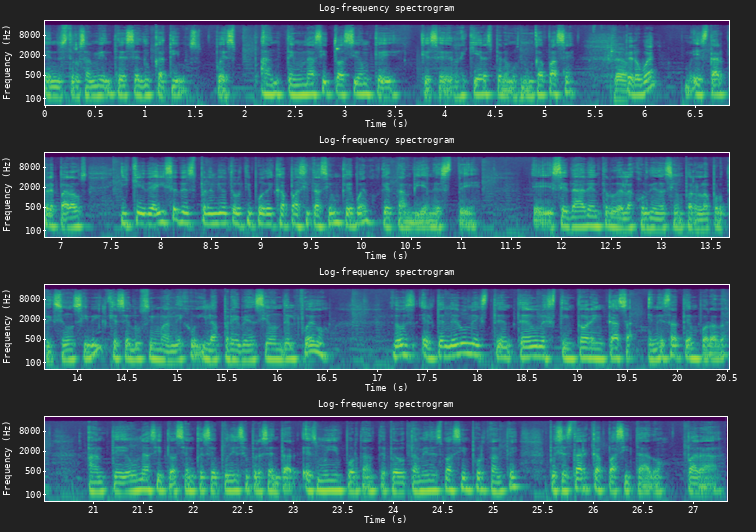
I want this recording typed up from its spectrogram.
en nuestros ambientes educativos. Pues ante una situación que, se requiere, esperemos nunca pase, pero bueno, estar preparados y que de ahí se desprende otro tipo de capacitación que bueno, que también este, eh, se da dentro de la Coordinación para la Protección Civil, que es el uso y manejo y la prevención del fuego. Entonces, el tener un, tener un extintor en casa en esa temporada ante una situación que se pudiese presentar es muy importante, pero también es más importante pues estar capacitado para,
